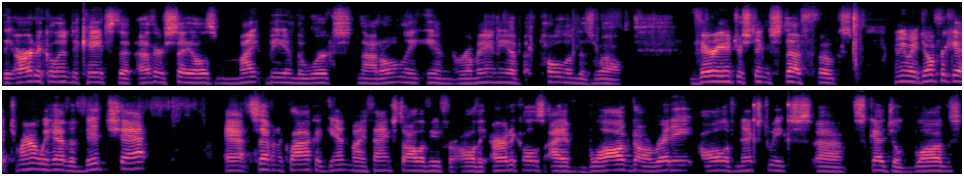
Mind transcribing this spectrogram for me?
the article indicates that other sales might be in the works not only in Romania but Poland as well. Very interesting stuff, folks. Anyway, don't forget tomorrow we have a vid chat at 7 o'clock. Again, my thanks to all of you for all the articles. I have blogged already all of next week's uh, scheduled blogs.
